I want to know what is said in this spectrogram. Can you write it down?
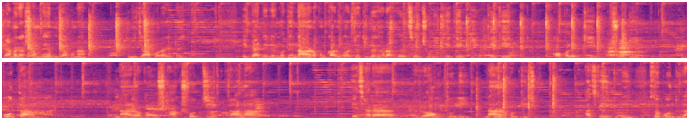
ক্যামেরার সামনে আমি যাব না। তুমি যা বলার এটাই বলো। এই প্যান্ডেলের মধ্যে নানা রকম কারুকার্য তুলে ধরা হয়েছে। চুড়ি থেকে, টিপ থেকে, কপালের টিপ, চুড়ি, বোতাম নানা রকম শাকসবজির দানা, এছাড়া রং তুলি নানা রকম কিছু। আজকে এইটুকুই। তো বন্ধুরা,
